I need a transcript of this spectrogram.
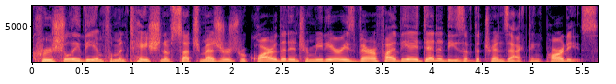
Crucially, the implementation of such measures require that intermediaries verify the identities of the transacting parties.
